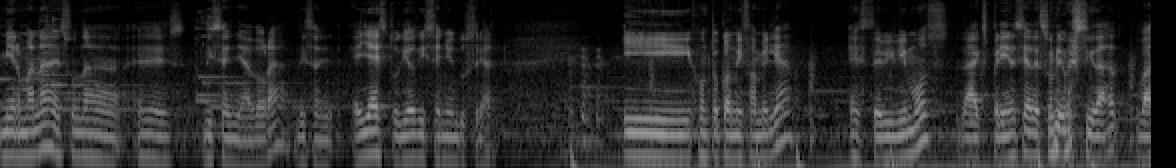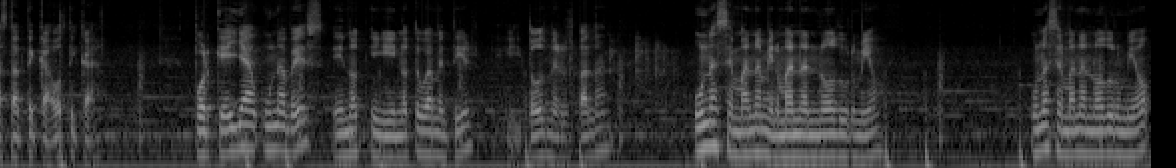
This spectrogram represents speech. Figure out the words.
Mi hermana es una es diseñadora, dise- ella estudió diseño industrial. Y junto con mi familia este, vivimos la experiencia de su universidad bastante caótica. Porque ella una vez, no, y no te voy a mentir, y todos me respaldan, una semana mi hermana no durmió. Una semana no durmió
